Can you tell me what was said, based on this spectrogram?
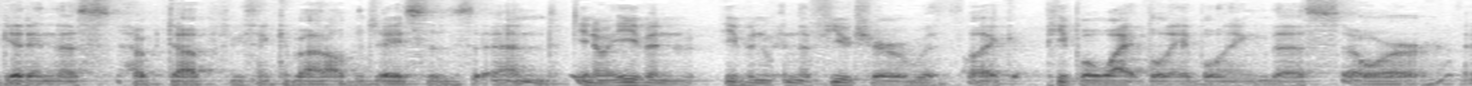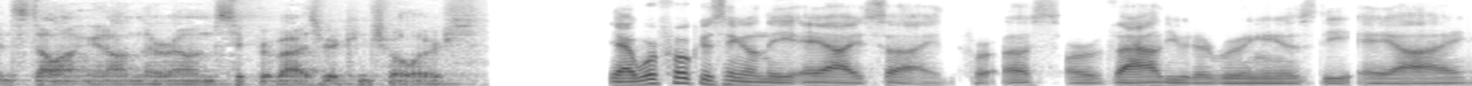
getting this hooked up. If you think about all the Jaces and, you know, even even in the future with like people white labeling this or installing it on their own supervisory controllers. Yeah, we're focusing on the AI side. For us, our value that we're bringing is the AI.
